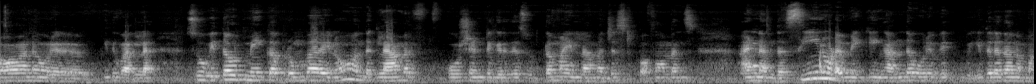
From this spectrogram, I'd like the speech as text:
ராவான ஒரு இது வரல. ஸோ வித்தவுட் மேக்கப் ரொம்ப யூனோ அந்த கிளாமர் போர்ஷன்ட்டுங்கிறது சுத்தமாக இல்லாமல் ஜஸ்ட் பர்ஃபார்மன்ஸ் அண்ட் அந்த சீனோட மேக்கிங் அந்த ஒரு இதில் தான் நம்ம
